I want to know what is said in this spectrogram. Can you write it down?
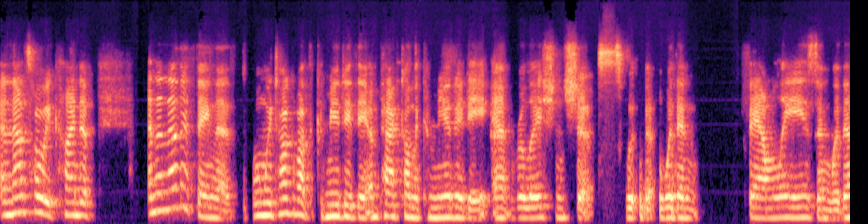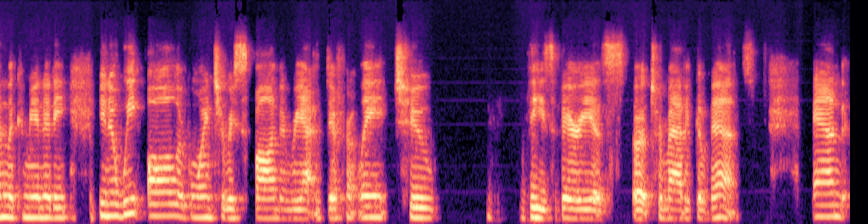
and that's why we kind of. And another thing that when we talk about the community, the impact on the community and relationships with, within families and within the community, you know, we all are going to respond and react differently to these various uh, traumatic events. And,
